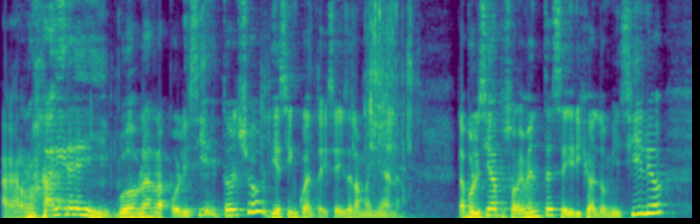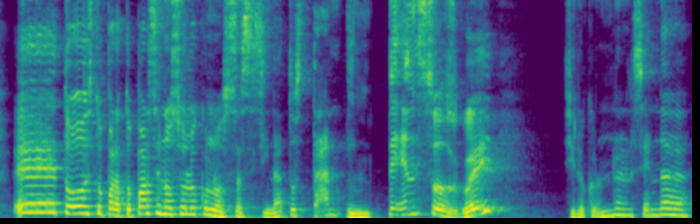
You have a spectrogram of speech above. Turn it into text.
agarró aire y pudo hablar la policía y todo el show. 10.56 de la mañana. La policía, pues obviamente, se dirigió al domicilio. Eh, todo esto para toparse no solo con los asesinatos tan intensos, güey, sino con una escena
